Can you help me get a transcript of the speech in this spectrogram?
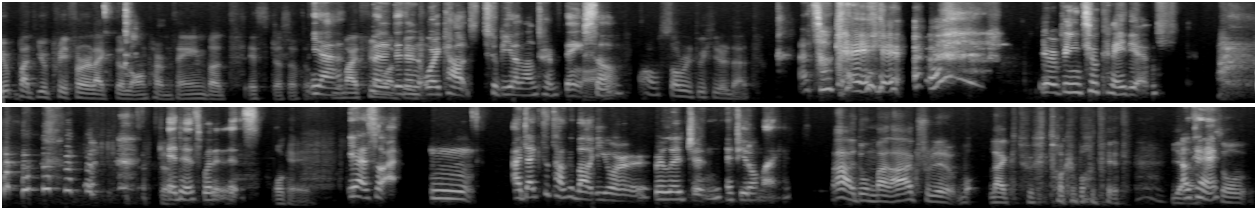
you but you prefer like the long-term thing but it's just a Yeah, you might feel But it didn't bit, work out to be a long term thing. Oh. So oh sorry to hear that that's okay. You're being too Canadian. Just- It is what it is. okay Yeah, so I, mm, I'd like to talk about your religion, if you don't mind. I don't mind. I actually like to talk about it. Yeah. Okay. So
